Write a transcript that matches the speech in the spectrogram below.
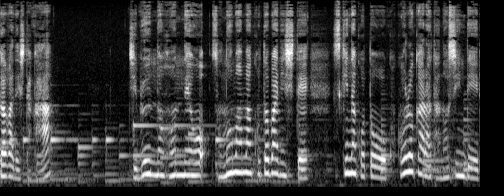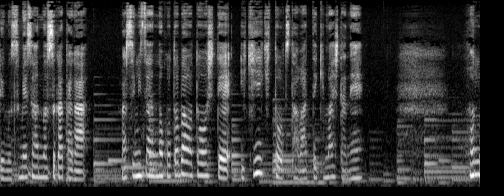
かがでしたか？自分の本音をそのまま言葉にして好きなことを心から楽しんでいる娘さんの姿がますみさんの言葉を通して生き生きと伝わってきましたね。本音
